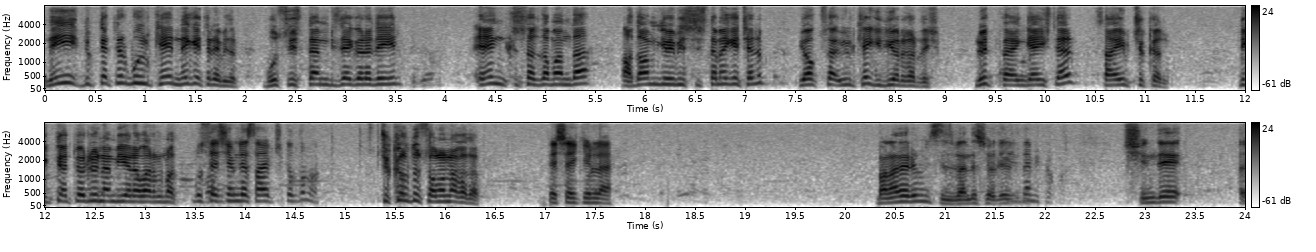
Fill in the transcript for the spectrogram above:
Neyi? Diktatör bu ülkeye ne getirebilir? Bu sistem bize göre değil. En kısa zamanda adam gibi bir sisteme geçelim. Yoksa ülke gidiyor kardeşim. Lütfen gençler sahip çıkın. Diktatörlüğüne bir yere varılmaz. Bu seçimde sahip çıkıldı mı? Çıkıldı sonuna kadar. Teşekkürler. Bana verir misiniz? Ben de söyleyeyim. Sizde mikrofon. Şimdi e,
